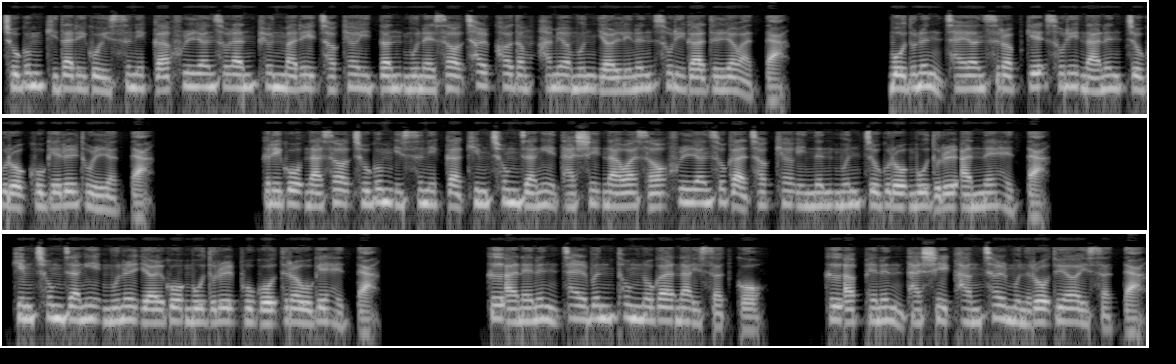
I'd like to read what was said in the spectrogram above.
조금 기다리고 있으니까 훈련소란 편말이 적혀 있던 문에서 철커덩 하며 문 열리는 소리가 들려왔다. 모두는 자연스럽게 소리 나는 쪽으로 고개를 돌렸다. 그리고 나서 조금 있으니까 김 총장이 다시 나와서 훈련소가 적혀 있는 문 쪽으로 모두를 안내했다. 김 총장이 문을 열고 모두를 보고 들어오게 했다. 그 안에는 짧은 통로가 나 있었고, 그 앞에는 다시 강철문으로 되어 있었다.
